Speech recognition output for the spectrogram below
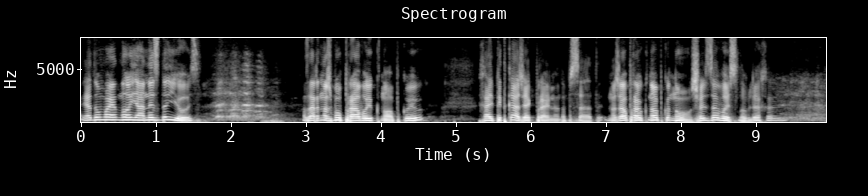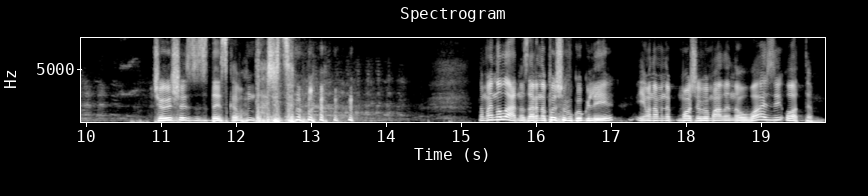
Я думаю, ну я не здаюсь. А Зараз нажму правою кнопкою. Хай підкаже, як правильно написати. Нажав праву кнопку, ну, щось зависло, бляха. Чую, щось з диска вантажиться. Мене, ну ладно, зараз напишу в Гуглі, і вона мене, може, ви мали на увазі отем.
